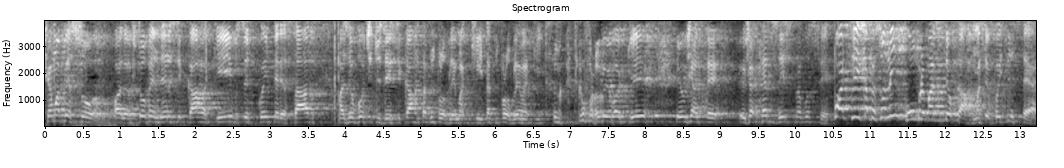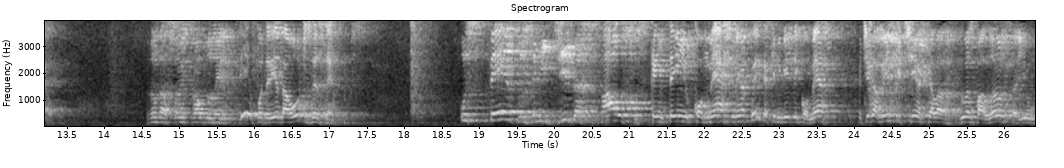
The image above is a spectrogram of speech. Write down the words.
Chama a pessoa, olha, eu estou vendendo esse carro aqui, você ficou interessado, mas eu vou te dizer, esse carro está com problema aqui, está com problema aqui, está com problema aqui, eu já, é, eu já quero dizer isso para você. Pode ser que a pessoa nem compre mais o teu carro, mas você foi sincero. Transações fraudulentas. E eu poderia dar outros exemplos. Os pesos e medidas falsos, quem tem o comércio, nem acredita que ninguém tem comércio. Antigamente que tinha aquelas duas balanças e o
